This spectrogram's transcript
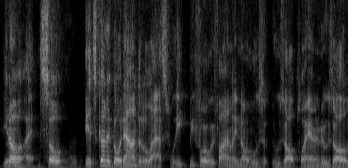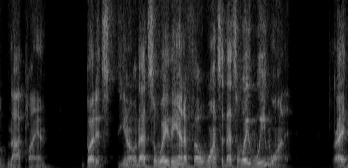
you know, so it's going to go down to the last week before we finally know who's who's all playing and who's all not playing. But it's you know that's the way the NFL wants it. That's the way we want it, right?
